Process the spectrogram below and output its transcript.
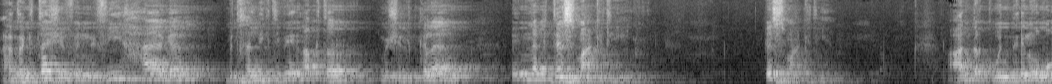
هتكتشف إن في حاجة بتخليك تبيع أكتر مش الكلام. إنك تسمع كتير. اسمع كتير. عندك ودنين وبق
